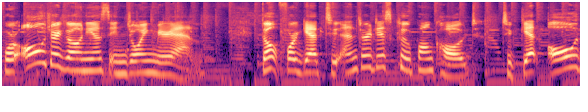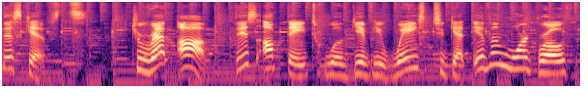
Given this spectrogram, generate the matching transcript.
For all Dragonians enjoying MIR M, don't forget to enter this coupon code to get all these gifts. To wrap up, this update will give you ways to get even more growth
